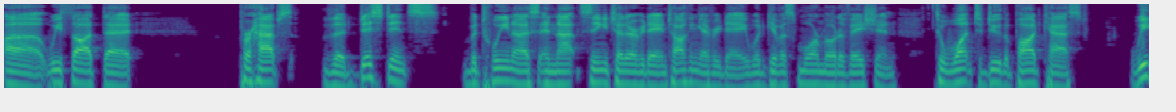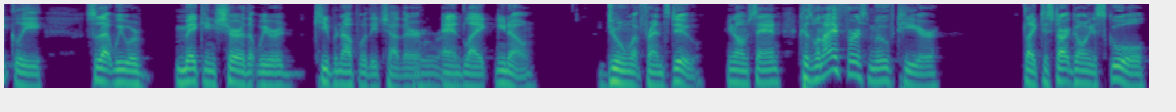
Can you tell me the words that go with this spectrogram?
uh, we thought that perhaps the distance between us and not seeing each other every day and talking every day would give us more motivation to want to do the podcast weekly so that we were making sure that we were keeping up with each other Right. and like, you know, doing what friends do. You know what I'm saying? Cuz when I first moved here like to start going to school,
